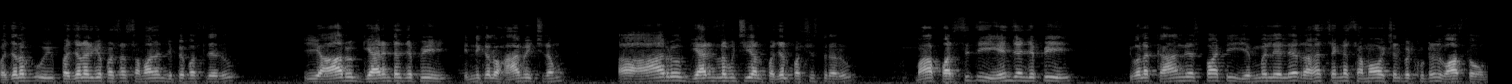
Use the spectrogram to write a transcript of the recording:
ప్రజలకు ఈ ప్రజలు అడిగే ప్రశ్న సమాధానం చెప్పే పరిస్థితి లేదు. ఈ ఆరు గ్యారెంటీ అని చెప్పి ఎన్నికలు హామీ ఇచ్చినాం. ఆ ఆరు గ్యారెంటీల గురించి వాళ్ళు ప్రజలు ప్రశ్నిస్తున్నారు. మా పరిస్థితి ఏంది అని చెప్పి ఇవాళ కాంగ్రెస్ పార్టీ ఎమ్మెల్యేలే రహస్యంగా సమావేశాలు పెట్టుకుంటున్నది వాస్తవం.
